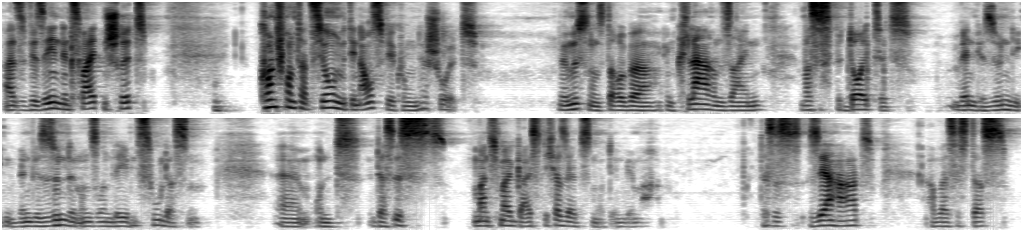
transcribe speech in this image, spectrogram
Also wir sehen den zweiten Schritt, Konfrontation mit den Auswirkungen der Schuld. Wir müssen uns darüber im Klaren sein, was es bedeutet, wenn wir sündigen, wenn wir Sünde in unserem Leben zulassen. Ähm, und das ist manchmal geistlicher Selbstmord, den wir machen. Das ist sehr hart, aber es ist das,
